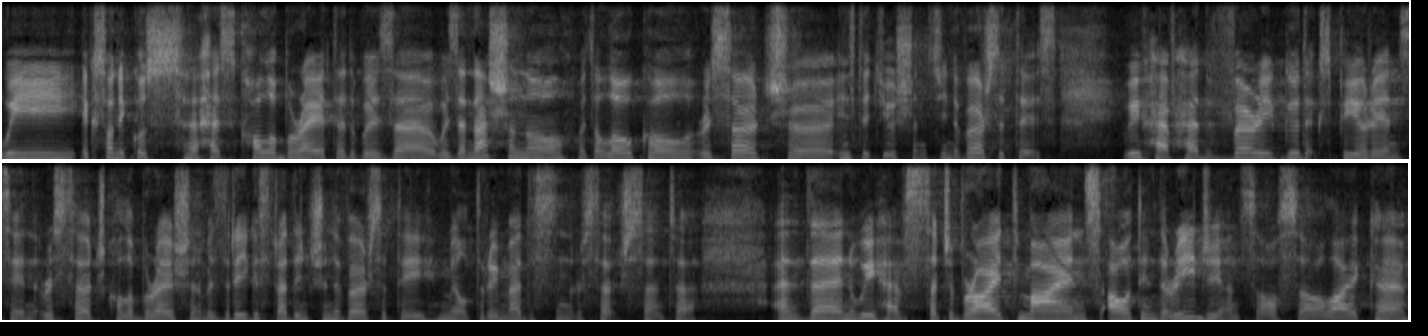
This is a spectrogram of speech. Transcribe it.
we, Exonicus has collaborated with, uh, with the national, with the local research uh, institutions, universities. We have had very good experience in research collaboration with Riga Stradiņš University Military Medicine Research Center. And then we have such bright minds out in the regions also, like uh,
